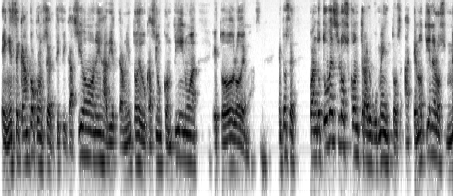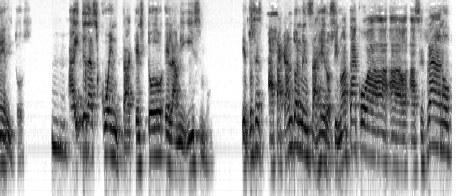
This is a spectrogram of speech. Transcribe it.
en ese campo con certificaciones, adiestramientos de educación continua, y eh, todo lo demás. Entonces, cuando tú ves los contraargumentos a que no tiene los méritos, ahí te das cuenta que es todo el amiguismo. Entonces, atacando al mensajero, si no ataco a, Serrano,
